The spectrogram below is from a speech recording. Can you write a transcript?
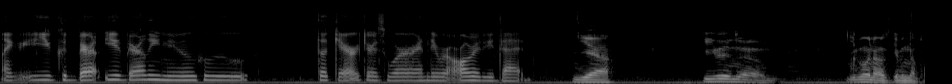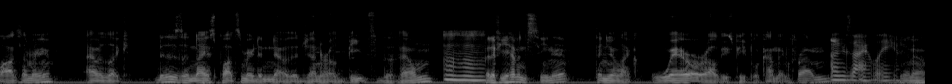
Like you could barely you barely knew who the characters were, and they were already dead. Yeah. Even um, even when I was given the plot summary, I was like, "This is a nice plot summary to know the general beats of the film." hmm But if you haven't seen it, then you're like, "Where are all these people coming from?" Exactly. You know.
